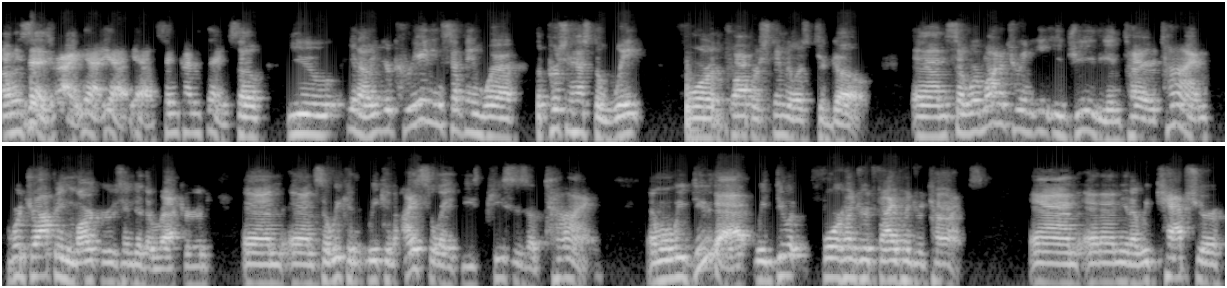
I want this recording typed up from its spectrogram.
Simon says, right, yeah, yeah, yeah, same kind of thing. So you, you know, you're creating something where the person has to wait for the proper stimulus to go. And so we're monitoring EEG the entire time. We're dropping markers into the record. And, and so we can we can isolate these pieces of time. And when we do that, we do it 400, 500 times. And, and then, you know, we capture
